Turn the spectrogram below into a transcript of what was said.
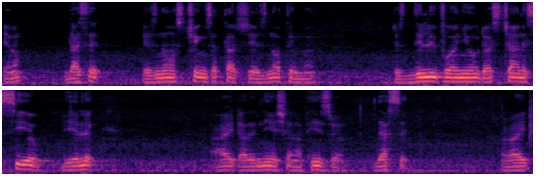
You know? That's it. There's no strings attached, there's nothing, man. Just delivering you, just trying to save the elect. Alright, of the nation of Israel. That's it. Alright?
